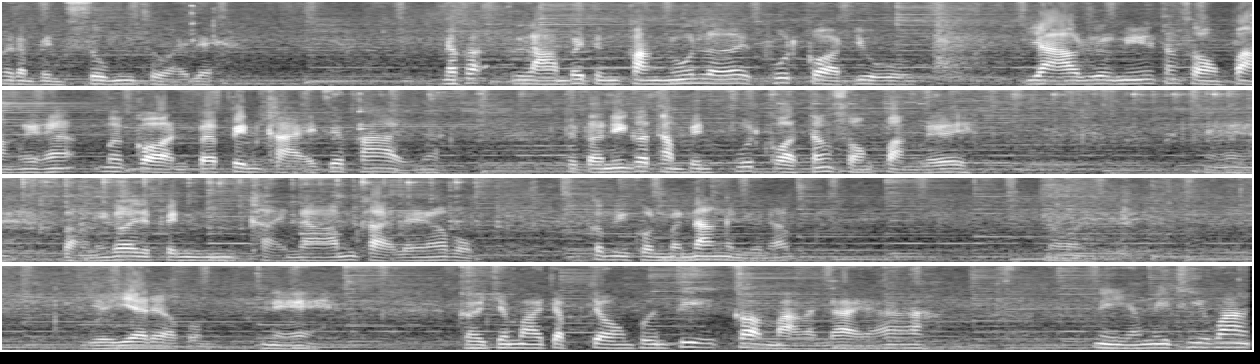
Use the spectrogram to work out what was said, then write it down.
ก็ทำเป็นซุ้มสวยเลย แล้วก็ลามไปถึงฝั่งนู้นเลย พูดกอดอยู่ยาวเรื่องนี้ทั้งสองฝั่งเลยฮะเมื่อก่อนไปเป็นขายเสื้อผ้านะแต่ตอนนี้ก็ทำเป็นฟู้ดกอดทั้งสองฝั่งเลยฝั่งนี้ก็จะเป็นขายน้ำขายอะไรนะผม ก็มีคนมานั่งกันอยู่นะครับ เยอะแยะเลยครับผมนี่ใครจะมาจับจองพื้นที่ก็มากันได้ฮะนี่ยังมีที่ว่าง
